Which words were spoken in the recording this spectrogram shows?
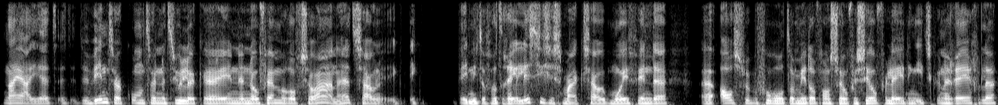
nou ja, het- de winter komt er natuurlijk eh, in november of zo aan. Hè. Het zou, ik, ik weet niet of dat realistisch is, maar ik zou het mooi vinden als we bijvoorbeeld door middel van zo'n verzilverleding iets kunnen regelen,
